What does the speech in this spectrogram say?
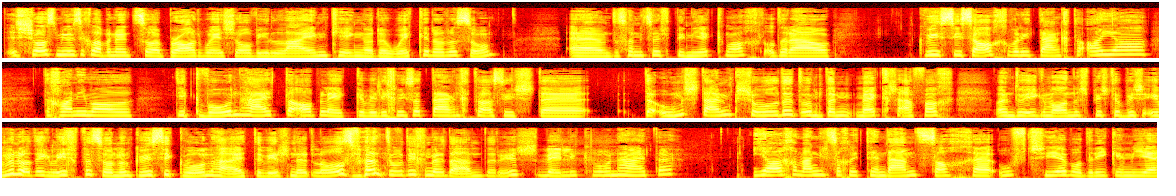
ist schon ein Musical, aber nicht so eine Broadway-Show wie Lion King oder Wicked oder so. Ähm, das habe ich zum Beispiel nie gemacht. Oder auch gewisse Sachen, wo ich dachte, ah ja, da kann ich mal die Gewohnheiten ablegen, weil ich wie so gedacht habe, es ist der, der Umstand geschuldet und dann merkst du einfach, wenn du irgendwo anders bist, du bist immer noch die gleiche Person und gewisse Gewohnheiten wirst du nicht los, wenn du dich nicht änderst. Welche Gewohnheiten? Ja, ich habe manchmal so ein bisschen Tendenz, Sachen aufzuschieben oder irgendwie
